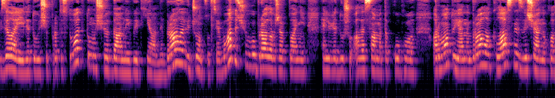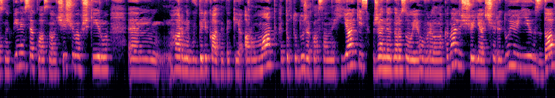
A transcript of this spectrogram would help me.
Взяла її для того, щоб протестувати, тому що даний вид я не брала. Від Johnson's я багато чого брала вже в плані гелю душу, але саме такого аромату я не брала. Класний, звичайно, класно пінився, класно очищував шкіру. Ем, гарний був делікатний такий аромат, тобто дуже класна в них якість. Вже неодноразово я говорила на каналі, що я чередую їх з DAF,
